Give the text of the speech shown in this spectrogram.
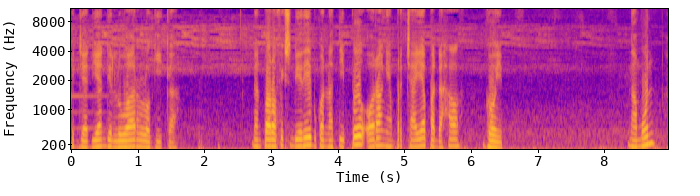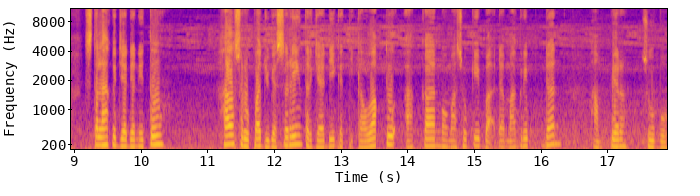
kejadian di luar logika. Dan Parofik sendiri bukanlah tipe orang yang percaya pada hal goib. Namun, setelah kejadian itu, hal serupa juga sering terjadi ketika waktu akan memasuki Ba'da Maghrib dan hampir subuh.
